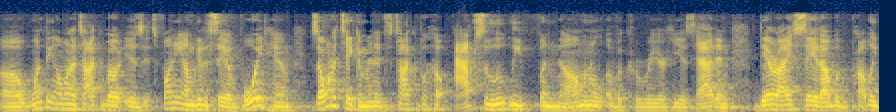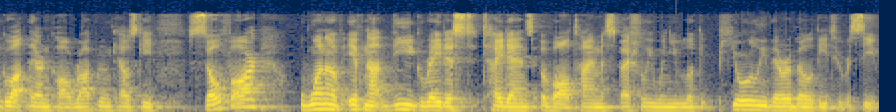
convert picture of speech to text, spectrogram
Uh, one thing I want to talk about is it's funny, I'm going to say avoid him because I want to take a minute to talk about how absolutely phenomenal of a career he has had. And dare I say it, I would probably go out there and call Rob Gronkowski so far one of, if not the greatest tight ends of all time, especially when you look at purely their ability to receive.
